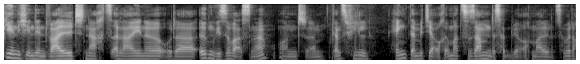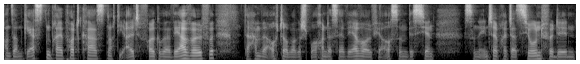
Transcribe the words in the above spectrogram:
geh nicht in den Wald nachts alleine oder irgendwie sowas, ne? Und ähm, ganz viel hängt damit ja auch immer zusammen. Das hatten wir auch mal, das haben wir noch in unserem Gerstenbrei-Podcast, noch die alte Folge über Werwölfe. Da haben wir auch darüber gesprochen, dass der Werwolf ja auch so ein bisschen so eine Interpretation für den,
